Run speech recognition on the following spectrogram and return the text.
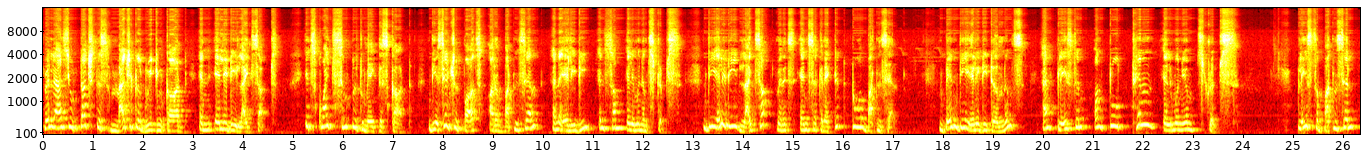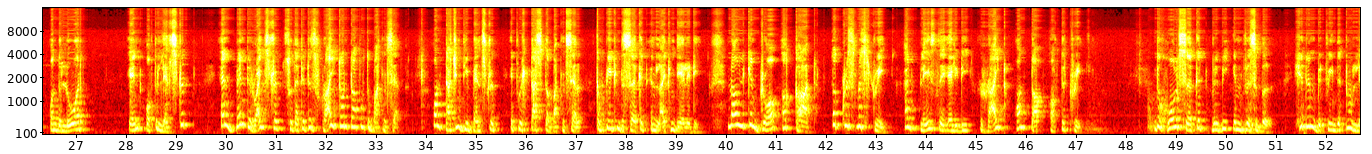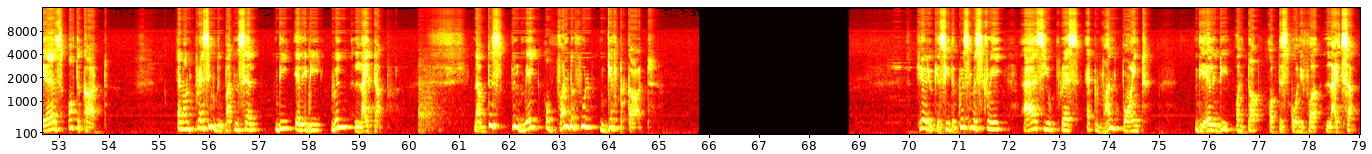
Well, as you touch this magical greeting card, an LED lights up. It's quite simple to make this card. The essential parts are a button cell, an LED and some aluminum strips. The LED lights up when its ends are connected to a button cell. Bend the LED terminals and place them on two thin aluminum strips. Place the button cell on the lower end of the left strip and bend the right strip so that it is right on top of the button cell. On touching the bent strip, it will touch the button cell, completing the circuit and lighting the LED. Now you can draw a card, a Christmas tree and place the LED right on top of the tree. The whole circuit will be invisible, hidden between the two layers of the card. And on pressing the button cell, the LED will light up. Now this will make a wonderful gift card. Here you can see the Christmas tree as you press at one point the LED on top of this conifer lights up.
